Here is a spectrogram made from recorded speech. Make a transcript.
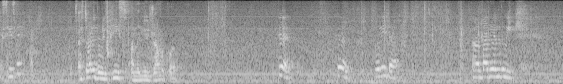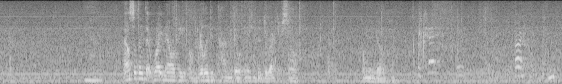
Excuse me? I started the new piece on the new drama club. Good. Good. We'll need that. Uh, by the end of the week. Yeah. I also think that right now would be a really good time to go interview the director, so I'm gonna go, okay? Okay. Bye.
